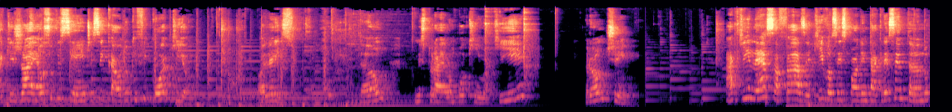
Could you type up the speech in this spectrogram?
Aqui já é o suficiente esse caldo que ficou aqui, ó. Olha isso. Então, misturar ela um pouquinho aqui. Prontinho. Aqui nessa fase aqui, vocês podem estar acrescentando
